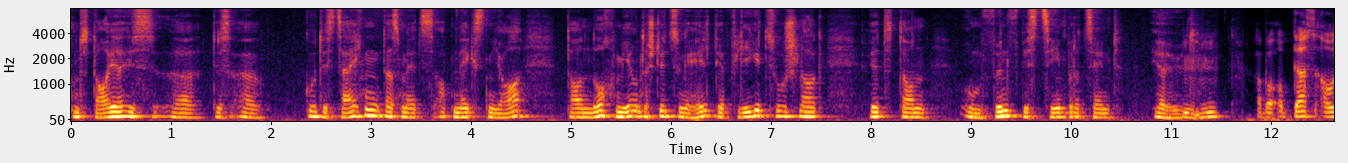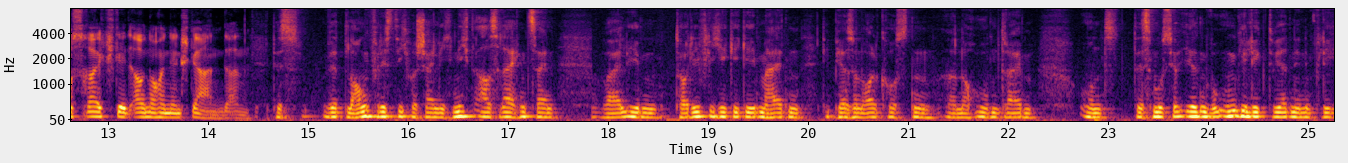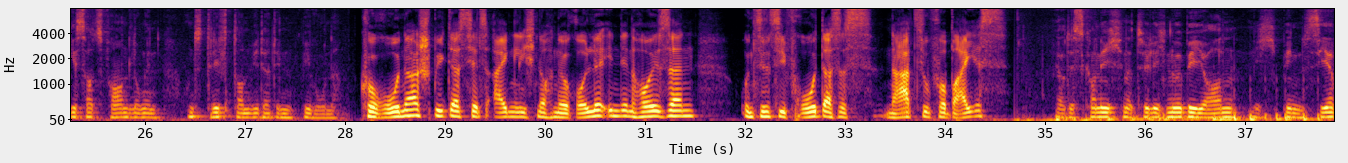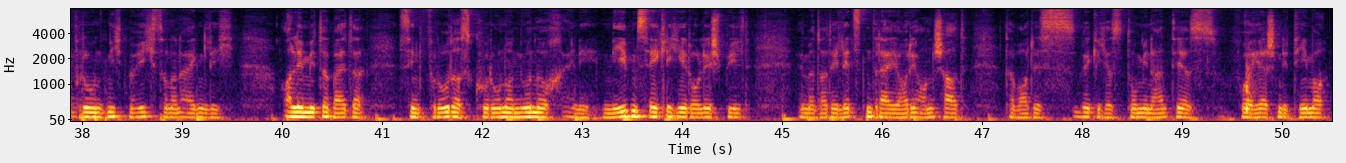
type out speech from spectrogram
Und daher ist äh, das ein gutes Zeichen, dass man jetzt ab nächsten Jahr da noch mehr Unterstützung erhält. Der Pflegezuschlag wird dann um 5 bis 10 Prozent erhöht. Mhm. Aber ob das ausreicht, steht auch noch in den Sternen dann. Das wird langfristig wahrscheinlich nicht ausreichend sein, weil eben tarifliche Gegebenheiten die Personalkosten äh, nach oben treiben. Und das muss ja irgendwo umgelegt werden in den Pflegesatzverhandlungen und trifft dann wieder den Bewohner. Corona spielt das jetzt eigentlich noch eine Rolle in den Häusern? Und sind Sie froh, dass es nahezu vorbei ist? Ja, das kann ich natürlich nur bejahen. Ich bin sehr froh und nicht nur ich, sondern eigentlich alle Mitarbeiter sind froh, dass Corona nur noch eine nebensächliche Rolle spielt. Wenn man da die letzten drei Jahre anschaut, da war das wirklich das dominante, das vorherrschende Thema,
